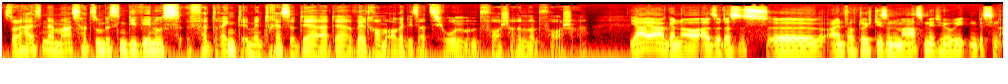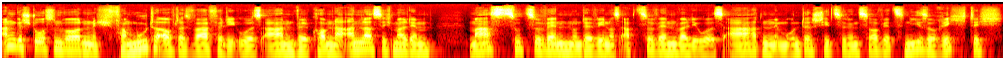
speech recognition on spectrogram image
Soll heißen, der Mars hat so ein bisschen die Venus verdrängt im Interesse der, der Weltraumorganisationen und Forscherinnen und Forscher. Ja, ja, genau. Also das ist äh, einfach durch diesen Mars-Meteorit ein bisschen angestoßen worden. Ich vermute auch, das war für die USA ein willkommener Anlass, sich mal dem Mars zuzuwenden und der Venus abzuwenden, weil die USA hatten im Unterschied zu den Sowjets nie so richtig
